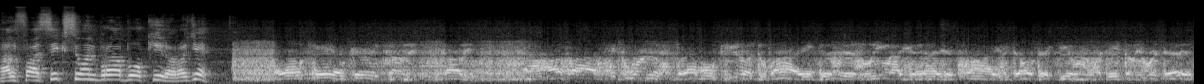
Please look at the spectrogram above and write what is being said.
Alpha 61 Bravo Kilo, Roger. Okay, okay, Khalid, Khalid. Uh, Alpha 61 Bravo Kilo, Dubai. This is Lima Uniform 5, Delta Kilo, One Italy, Roger.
